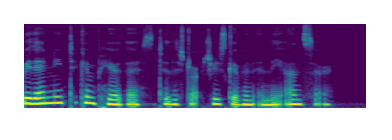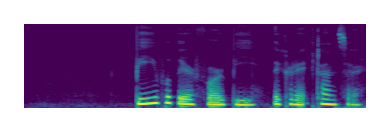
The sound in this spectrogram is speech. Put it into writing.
We then need to compare this to the structures given in the answer. B will therefore be the correct answer.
